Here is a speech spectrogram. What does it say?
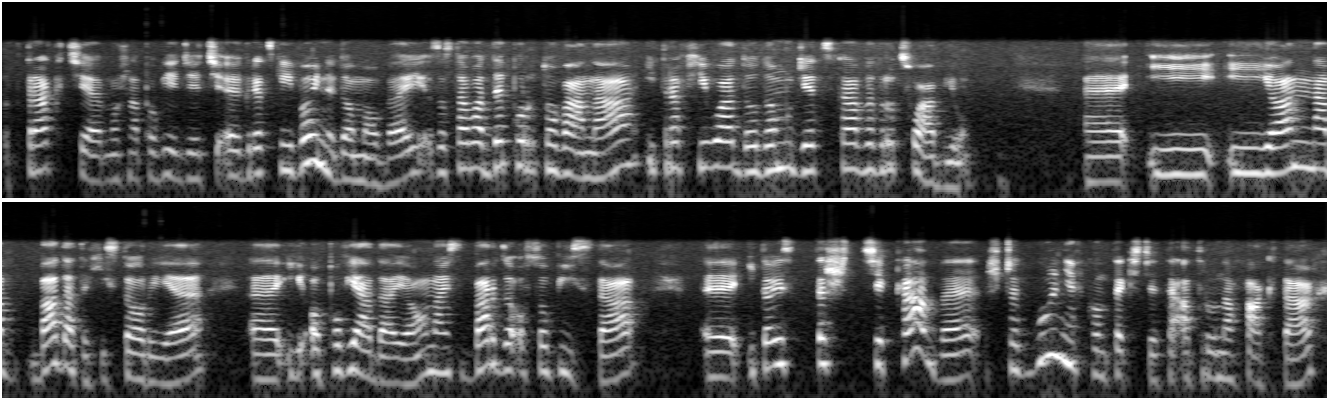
w trakcie, można powiedzieć, e, greckiej wojny domowej została deportowana i trafiła do domu dziecka we Wrocławiu. E, I, i Joanna bada tę historię e, i opowiada ją. Ona jest bardzo osobista. I to jest też ciekawe, szczególnie w kontekście teatru na faktach,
